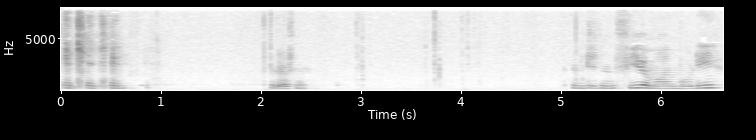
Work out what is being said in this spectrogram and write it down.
Löschen. In diesen viermal Modi.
